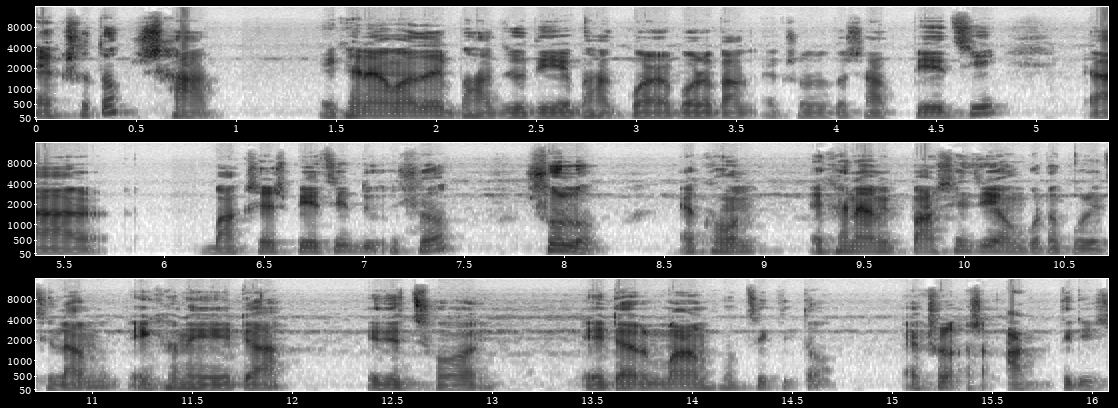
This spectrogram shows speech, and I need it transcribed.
একশত সাত। এখানে আমাদের ভাজ্য দিয়ে ভাগ করার পরে ভাগ একশত সাত পেয়েছি, আর বাকশেষ পেয়েছি দুশো ষোলো। এখন এখানে আমি পাশে যে অঙ্কটা করেছিলাম, এখানে এটা, এই যে ছয়, এটার মান হচ্ছে কি তো? একশো আটত্রিশ।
